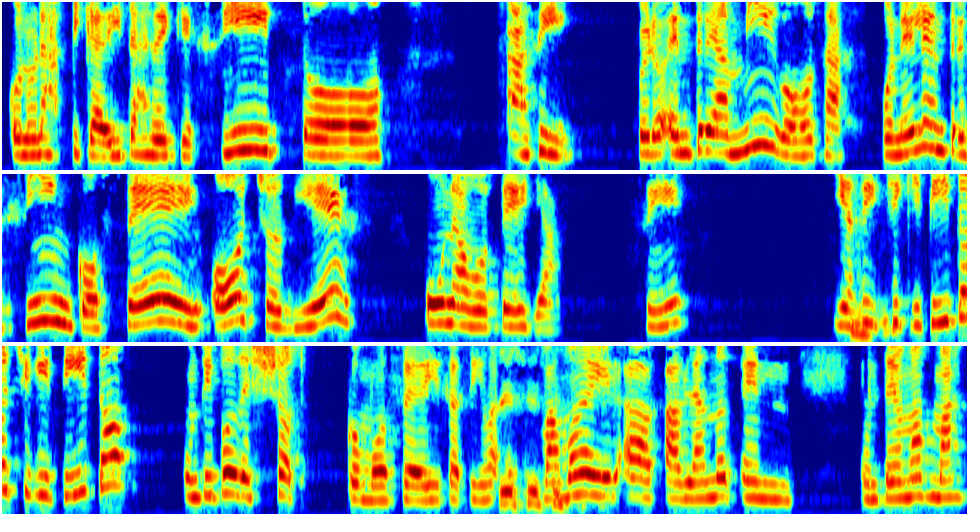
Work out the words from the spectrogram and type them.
con unas picaditas de quesito, así, pero entre amigos, o sea, ponerle entre 5, 6, 8, 10, una botella, ¿sí? Y así, chiquitito, chiquitito, un tipo de shot, como se dice así. Vamos a ir hablando en, en, temas más,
